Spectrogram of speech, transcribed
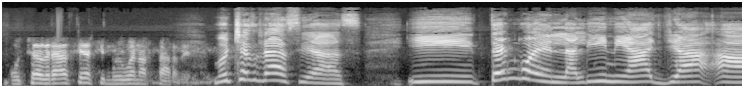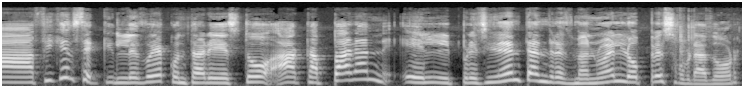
Muchas gracias y muy buenas tardes. Muchas gracias. Y tengo en la línea ya a, fíjense que les voy a contar esto, acaparan el presidente Andrés Manuel López Obrador,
